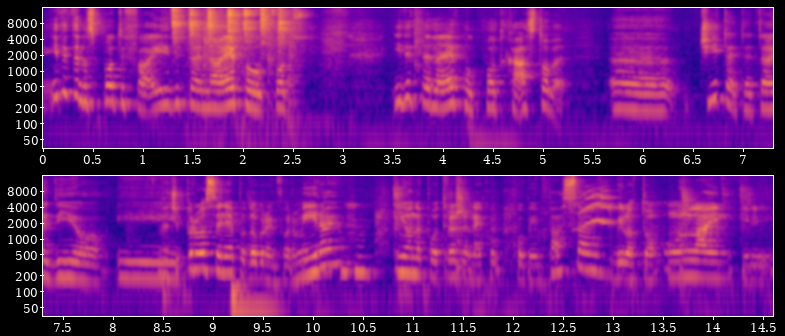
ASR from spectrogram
Idite na Spotify, idite na Apple pod... Idite na Apple podcastove. E, čitajte taj dio i... Znači prvo se lijepo dobro informiraju i onda potraže nekog ko bi im pasao, bilo to online ili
